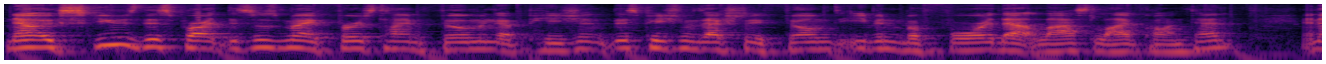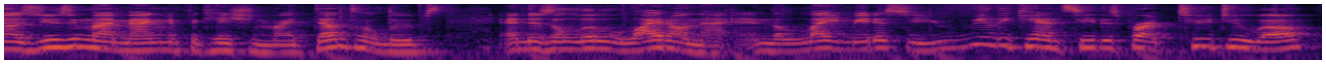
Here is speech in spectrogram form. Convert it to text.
Now, excuse this part, this was my first time filming a patient. This patient was actually filmed even before that last live content. And I was using my magnification, my dental loupes, and there's a little light on that. And the light made it so you really can't see this part too, too well.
